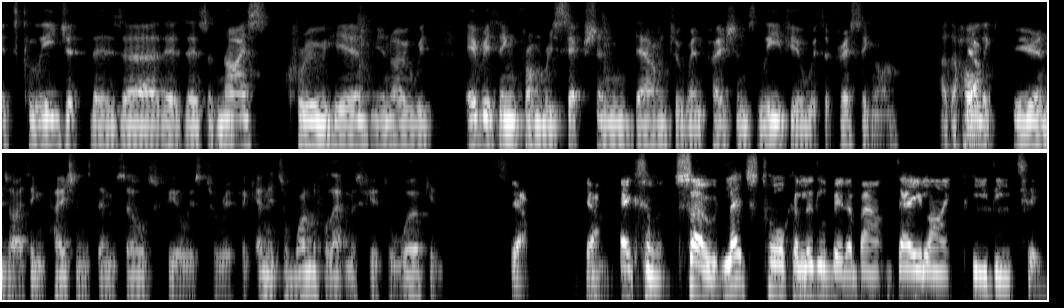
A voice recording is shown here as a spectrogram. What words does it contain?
it's collegiate. There's a there, there's a nice crew here. You know, with everything from reception down to when patients leave here with a dressing on. Uh, the whole yeah. experience, I think, patients themselves feel is terrific, and it's a wonderful atmosphere to work in. Yeah, yeah, mm. excellent. So let's talk a little bit about daylight PDT.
